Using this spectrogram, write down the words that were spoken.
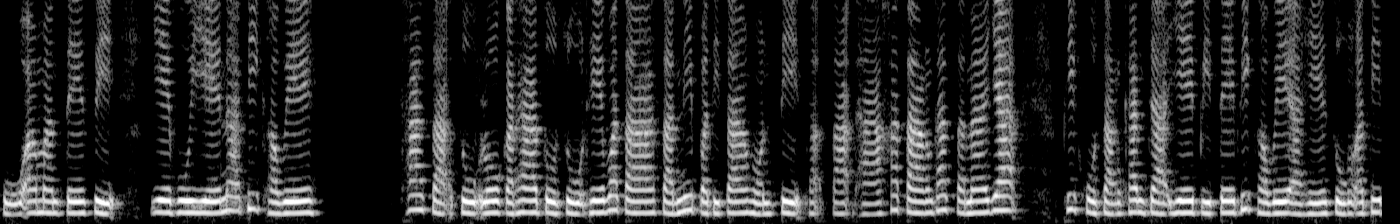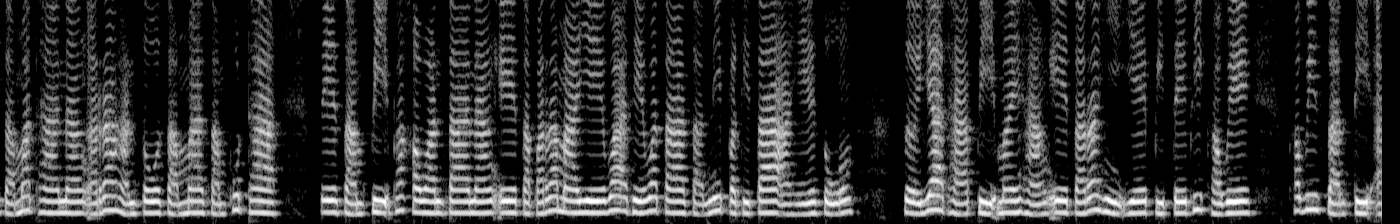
ขูอามันเตสิ เยภูเยนาพิขเว ท่าสะสุโลกธาตุสุเทวตา สันนิปติตาหนติตตะถาคตังทัศนายะพิขูสังคัญจะเยปิเตพิขเวอเหสุงอติตมัทานังอรหันโตสัมมาสัมพุทธา เตสัมปิภควันตานางเอตปรมาเยวะเทวตาสันนิปติตาอเหสุงเสยยาถาปิไมหังเอตระหิเยปิเตพิขเวพระวิสันติอ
